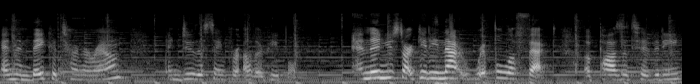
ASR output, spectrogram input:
and then they could turn around and do the same for other people. And then you start getting that ripple effect of positivity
